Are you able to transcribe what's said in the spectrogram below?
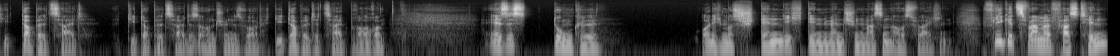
die Doppelzeit, die Doppelzeit ist auch ein schönes Wort, die doppelte Zeit brauche. Es ist dunkel, und ich muss ständig den Menschenmassen ausweichen. Fliege zweimal fast hin,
